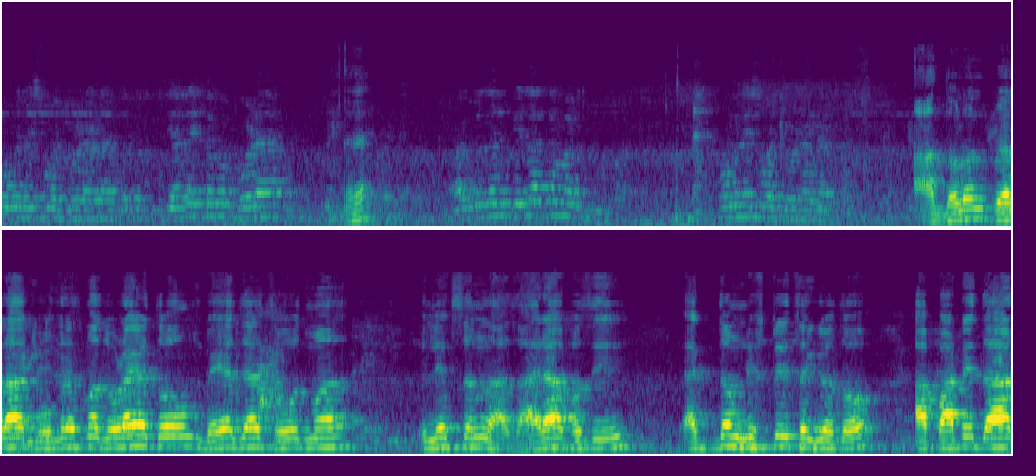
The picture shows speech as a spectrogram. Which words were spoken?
કોંગ્રેસમાં જોડાયા તો ત્યારે તમે ભોળા હે? આંદોલન પહેલા તમે કોંગ્રેસમાં જોડાયા હતા? આંદોલન પહેલાં કોંગ્રેસમાં જોડાયો તો હું બે હજાર ચૌદમાં ઇલેક્શન હાર્યા પછી એકદમ નિશ્ચિત થઈ ગયો હતો. આ પાટીદાર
